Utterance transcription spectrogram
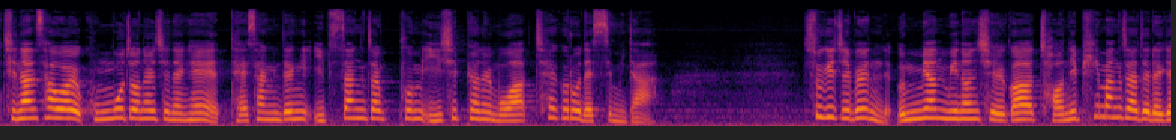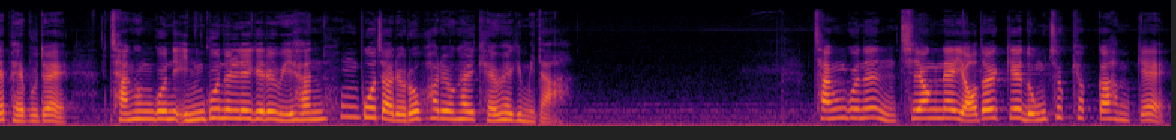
지난 4월 공모전을 진행해 대상 등 입상 작품 20편을 모아 책으로 냈습니다. 수기집은 읍면 민원실과 전입 희망자들에게 배부돼 장흥군 인구 늘리기를 위한 홍보 자료로 활용할 계획입니다. 장흥군은 지역 내 8개 농축협과 함께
